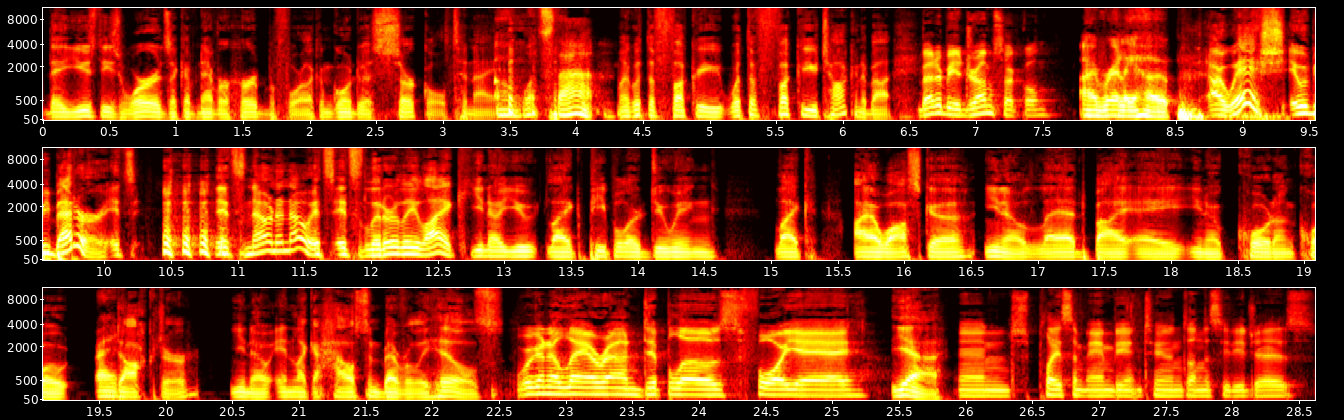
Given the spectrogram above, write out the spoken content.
they use these words like I've never heard before. Like I'm going to a circle tonight. oh, what's that? Like what the fuck are you what the fuck are you talking about? Better be a drum circle. I really hope. I wish it would be better. It's it's no no no. It's it's literally like you know you like people are doing like ayahuasca, you know, led by a you know quote unquote Right. doctor, you know, in like a house in Beverly Hills. We're gonna lay around Diplo's foyer Yeah. and play some ambient tunes on the CDJs.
